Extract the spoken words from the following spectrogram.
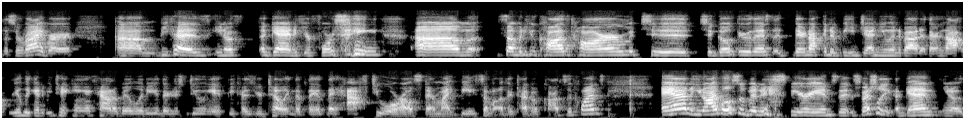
the survivor um, because you know again if you're forcing um, somebody who caused harm to to go through this they're not going to be genuine about it. They're not really going to be taking accountability. They're just doing it because you're telling them they, they have to or else there might be some other type of consequence. And you know i've also been experienced especially again you know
